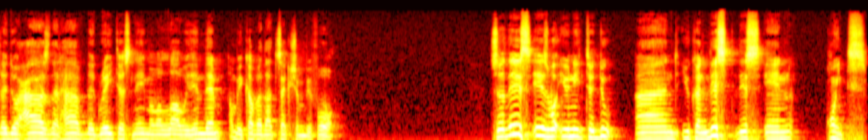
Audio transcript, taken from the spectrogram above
the du'as that have the greatest name of Allah within them and we covered that section before so this is what you need to do and you can list this in points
